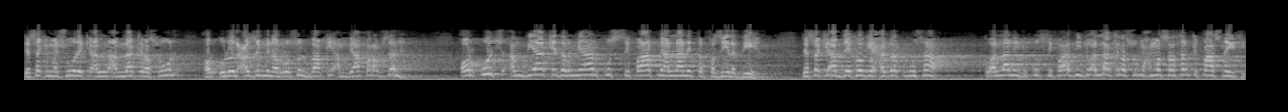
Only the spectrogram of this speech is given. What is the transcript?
جیسا کہ مشہور ہے کہ اللہ اللہ کے رسول اور اول العظم من الرسول باقی انبیاء پر افضل ہے اور کچھ انبیاء کے درمیان کچھ صفات میں اللہ نے فضیلت دی ہے۔ جیسا کہ آپ دیکھو گے حضرت موسا کو اللہ نے جو کچھ صفات دی جو اللہ کے رسول محمد صلی اللہ علیہ وسلم کے پاس نہیں تھی۔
